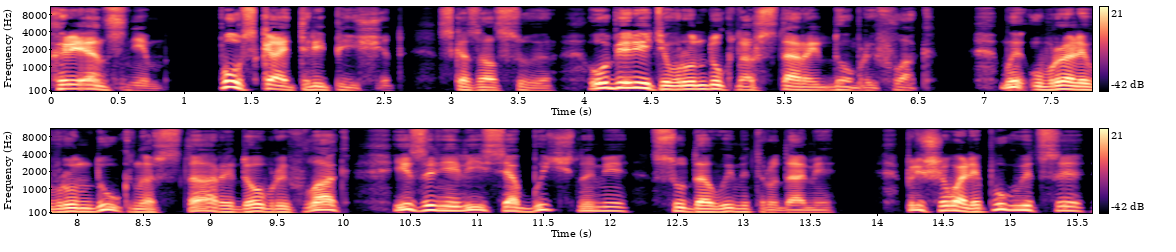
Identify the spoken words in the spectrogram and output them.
«Хрен с ним! Пускай трепещет!» — сказал Суэр. «Уберите в рундук наш старый добрый флаг». Мы убрали в рундук наш старый добрый флаг и занялись обычными судовыми трудами пришивали пуговицы,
